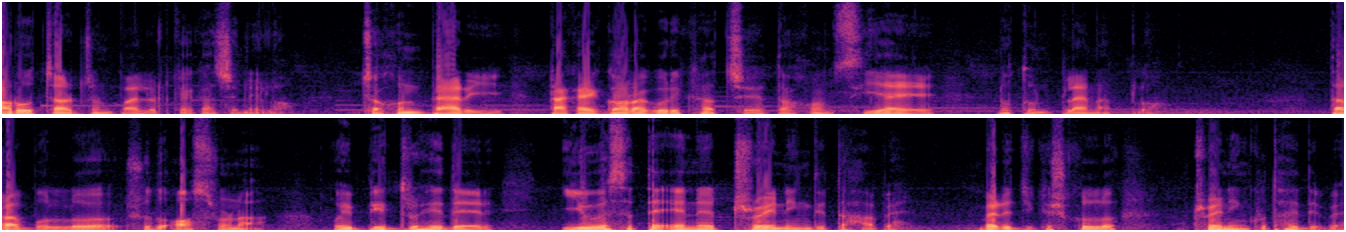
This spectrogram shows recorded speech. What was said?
আরও চারজন পাইলটকে কাছে নিল। যখন ব্যারি টাকায় গড়াগড়ি খাচ্ছে, তখন সিআইএ নতুন প্ল্যান আঁটলো। তারা বলল, শুধু অস্ত্র না, ওই বিদ্রোহীদের ইউএসএতে এনে ট্রেনিং দিতে হবে। ব্যারি জিজ্ঞেস করল, ট্রেনিং কোথায় দেবে?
